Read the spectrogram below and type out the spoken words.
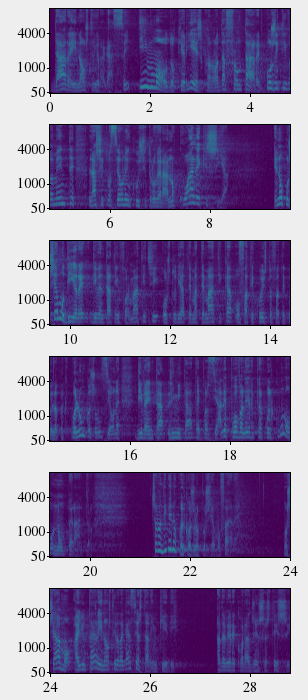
dare ai nostri ragazzi in modo che riescano ad affrontare positivamente la situazione in cui si troveranno, quale che sia. E non possiamo dire diventate informatici o studiate matematica o fate questo fate quello, perché qualunque soluzione diventa limitata e parziale, può valere per qualcuno o non per altro. Ciò non di meno qualcosa lo possiamo fare. Possiamo aiutare i nostri ragazzi a stare in piedi, ad avere coraggio in se stessi,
